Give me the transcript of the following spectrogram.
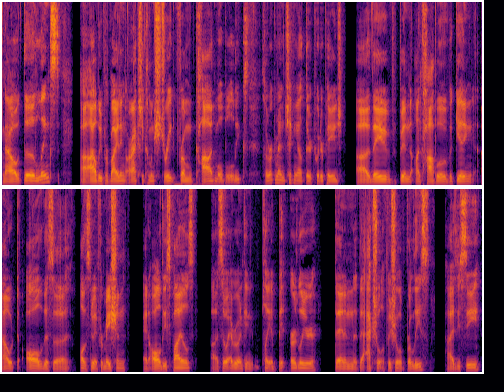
Now, the links uh, I'll be providing are actually coming straight from COD Mobile Leaks. So I recommend checking out their Twitter page. Uh, they've been on top of getting out all this uh, all this new information and all these files, uh, so everyone can play a bit earlier than the actual official release. as you see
